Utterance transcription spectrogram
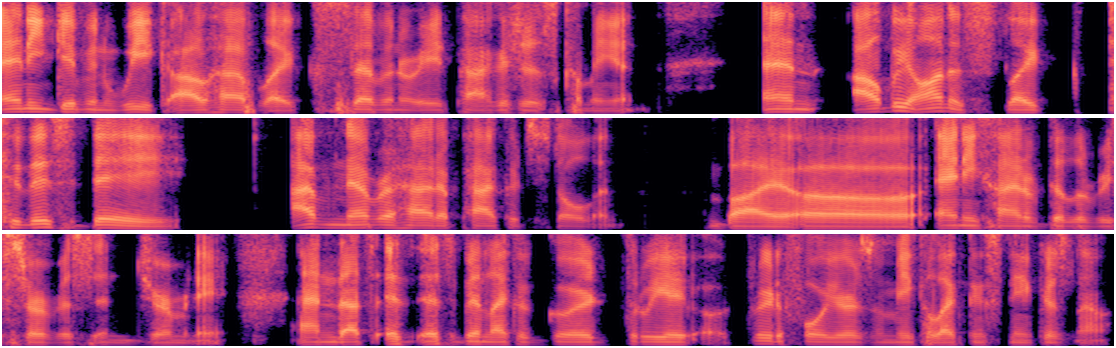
any given week, I'll have like seven or eight packages coming in. And I'll be honest, like to this day, I've never had a package stolen by uh, any kind of delivery service in Germany, and that's it, has been like a good three three to four years of me collecting sneakers now,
